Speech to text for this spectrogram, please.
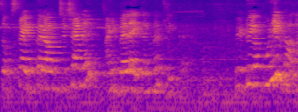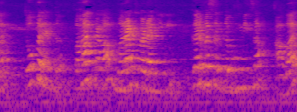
सबस्क्राईब करा आमचे चॅनल आणि बेल आयकॉनवर क्लिक करा. भेटूया पुढील भागात. तोपर्यंत पाहत राहा मराठवाडा टीव्ही गर्भसंत भूमीचा आवाज.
